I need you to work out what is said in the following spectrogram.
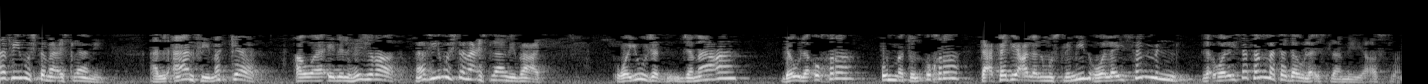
ما في مجتمع إسلامي. الآن في مكة أوائل الهجرة ما في مجتمع إسلامي بعد. ويوجد جماعة دولة أخرى أمة أخرى تعتدي على المسلمين وليس من وليس ثمة دولة إسلامية أصلا.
